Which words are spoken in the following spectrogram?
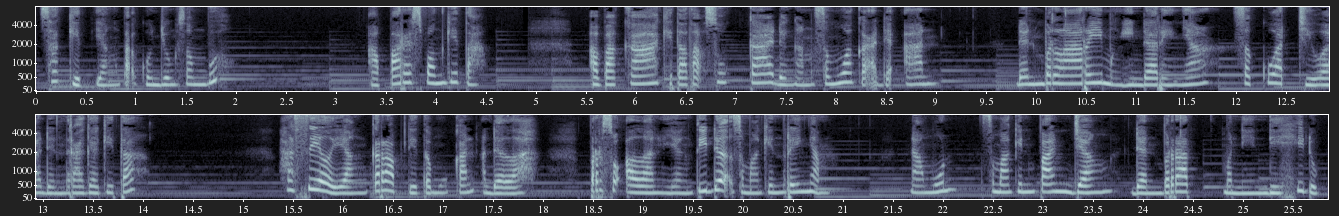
sakit yang tak kunjung sembuh. Apa respon kita? Apakah kita tak suka dengan semua keadaan dan berlari menghindarinya sekuat jiwa dan raga kita? Hasil yang kerap ditemukan adalah persoalan yang tidak semakin ringan, namun semakin panjang dan berat menindih hidup.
